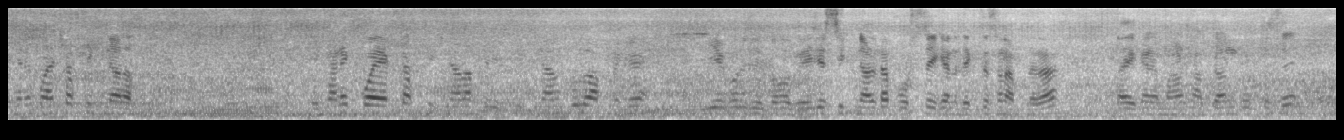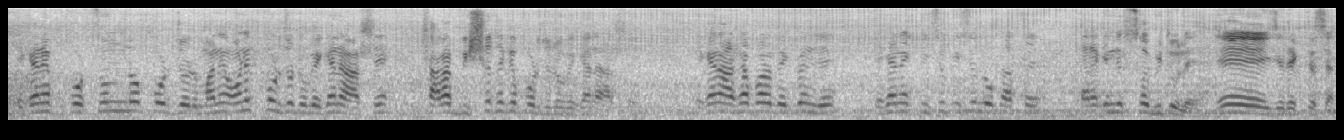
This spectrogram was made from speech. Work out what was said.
এখানে কয়েকটা সিগন্যাল আছে। এখানে কয়েকটা সিগনাল আছে। এই সিগনালগুলো আপনাকে ইয়ে করে যেতে হবে। এই যে সিগনালটা পড়ছে এখানে দেখতেছেন আপনারা? তাই এখানে মানুষ আপ ডাউন করতেছে। এখানে প্রচণ্ড পর্যটক মানে অনেক পর্যটক এখানে আসে। সারা বিশ্ব থেকে পর্যটক এখানে আসে। এখানে আসার পরে দেখবেন যে, এখানে কিছু কিছু লোক আছে, তারা কিন্তু ছবি তুলে। এই যে দেখতেছেন,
